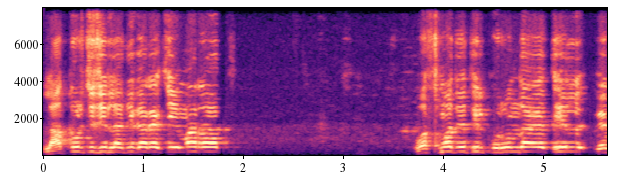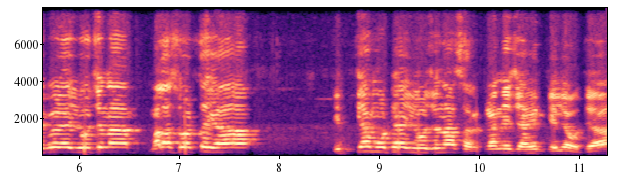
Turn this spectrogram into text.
लातूरची जिल्हाधिकाऱ्याची इमारत वसमत येथील कुरुंदा येथील वेगवेगळ्या योजना मला असं वाटतं ह्या इतक्या मोठ्या योजना सरकारने जाहीर केल्या होत्या.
